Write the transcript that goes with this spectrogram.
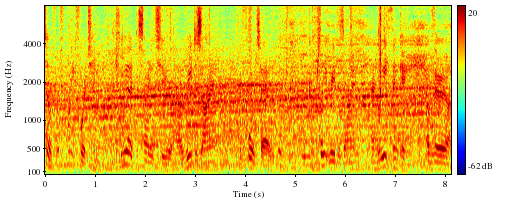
So for 2014, Kia decided to uh, redesign the Forte, a complete redesign and rethinking of their uh,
